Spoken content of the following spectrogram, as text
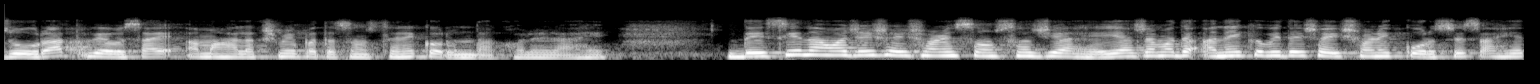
जोरात व्यवसाय महालक्ष्मी पतसंस्थेने करून दाखवलेला आहे. देसी नावाची शैक्षणिक संस्था जी आहे याच्यामध्ये अनेकविध शैक्षणिक कोर्सेस आहेत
